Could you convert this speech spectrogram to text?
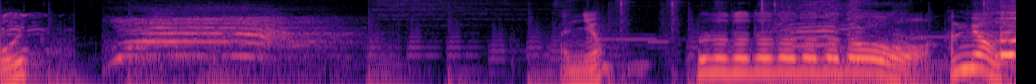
오이 안녕? 도도도도도도도도 한명 끝!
